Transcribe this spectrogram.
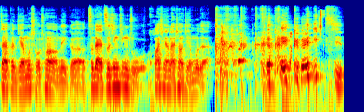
在本节目首创那个自带资金进主、花钱来上节目的，和黑哥一起。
